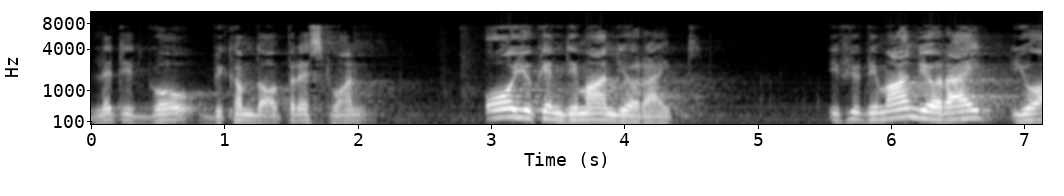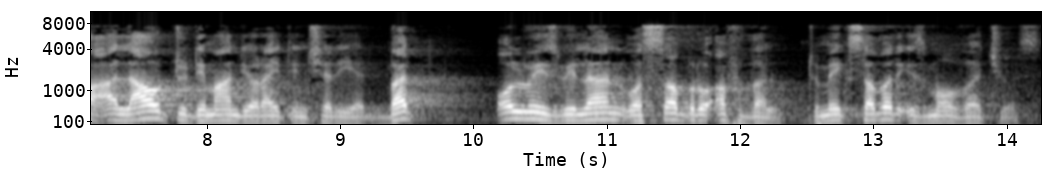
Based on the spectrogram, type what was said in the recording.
let it go, become the oppressed one, or you can demand your right. If you demand your right, you are allowed to demand your right in Shariah. But always we learn was sabru afdal. To make sabr is more virtuous.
